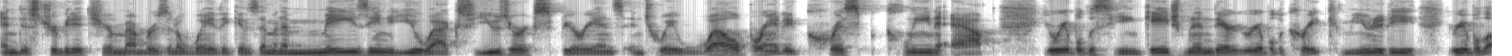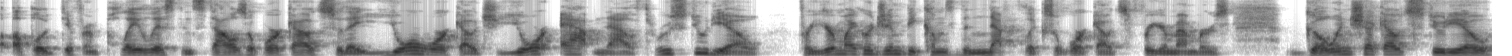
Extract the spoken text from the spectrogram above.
and distribute it to your members in a way that gives them an amazing UX user experience into a well branded, crisp, clean app. You're able to see engagement in there. You're able to create community. You're able to upload different playlists and styles of workouts so that your workouts, your app now through Studio for your micro gym becomes the Netflix of workouts for your members. Go and check out Studio.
